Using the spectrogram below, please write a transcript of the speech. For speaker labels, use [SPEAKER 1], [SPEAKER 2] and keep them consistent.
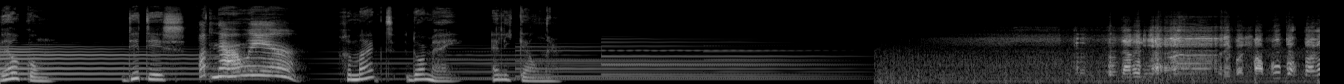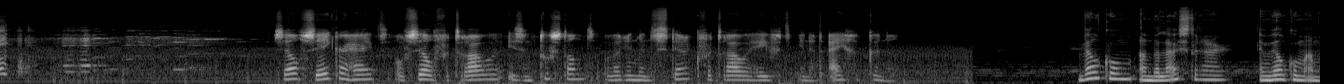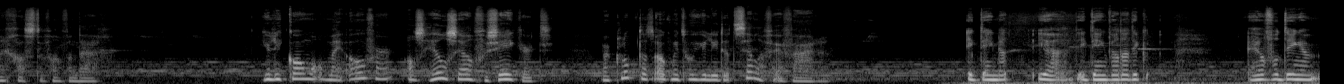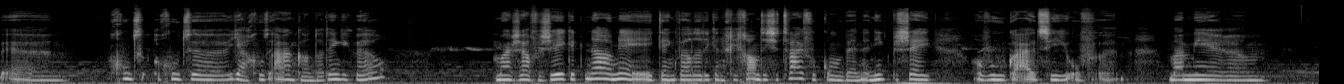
[SPEAKER 1] Welkom. Dit is
[SPEAKER 2] Wat nou weer?
[SPEAKER 1] gemaakt door mij, Ellie Kelner. Zelfzekerheid of zelfvertrouwen is een toestand waarin men sterk vertrouwen heeft in het eigen kunnen. Welkom aan de luisteraar en welkom aan mijn gasten van vandaag. Jullie komen op mij over als heel zelfverzekerd, maar klopt dat ook met hoe jullie dat zelf ervaren?
[SPEAKER 3] Ik denk, dat, ja, ik denk wel dat ik heel veel dingen eh, goed, goed, eh, ja, goed aan kan. Dat denk ik wel. Maar zelfverzekerd, nou nee, ik denk wel dat ik een gigantische twijfelkont ben. En niet per se over hoe ik eruit zie, of, eh, maar meer, ehm,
